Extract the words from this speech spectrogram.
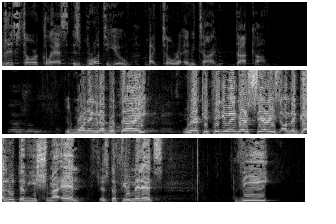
This Torah class is brought to you by TorahAnytime.com. Good morning, Rabotai. We are continuing our series on the Galut of Yishmael. Just a few minutes. The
